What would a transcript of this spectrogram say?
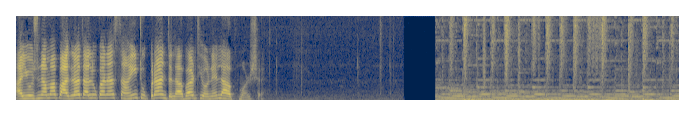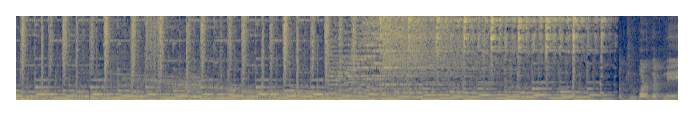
આ યોજનામાં પાદરા તાલુકાના સાહીઠ ઉપરાંત લાભાર્થીઓને લાભ મળશે. ઝુંપડપટ્ટની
